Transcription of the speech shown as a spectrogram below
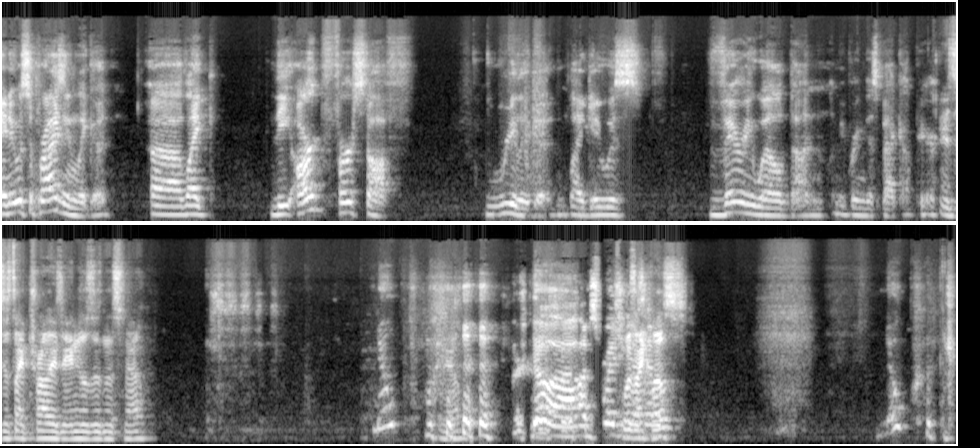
and it was surprisingly good. Uh, like the art, first off, really good. Like it was very well done. Let me bring this back up here. Is this like Charlie's Angels in the Snow? Nope. No? no, uh, I'm surprised you Was guys I haven't. close? Nope.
